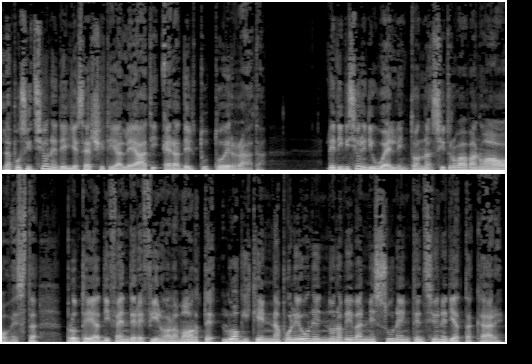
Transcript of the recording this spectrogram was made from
La posizione degli eserciti alleati era del tutto errata. Le divisioni di Wellington si trovavano a ovest, pronte a difendere fino alla morte luoghi che Napoleone non aveva nessuna intenzione di attaccare.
